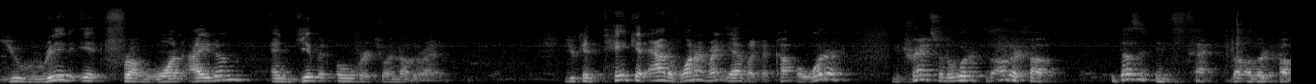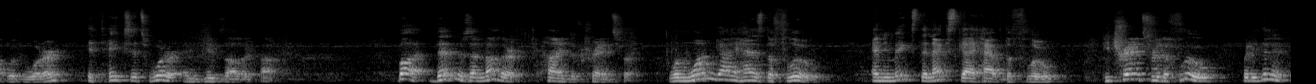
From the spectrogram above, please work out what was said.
you rid it from one item and give it over to another item. You can take it out of one, right? You have like a cup of water, you transfer the water to the other cup. It doesn't infect the other cup with water, it takes its water and gives the other cup. But then there's another kind of transfer. When one guy has the flu and he makes the next guy have the flu, he transferred the flu, but he didn't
